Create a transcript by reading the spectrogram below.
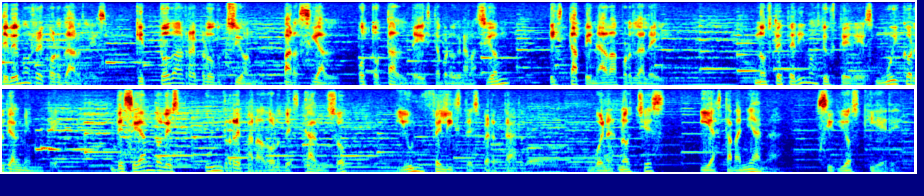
Debemos recordarles que toda reproducción, parcial o total de esta programación está penada por la ley. Nos despedimos de ustedes muy cordialmente, deseándoles un reparador descanso y un feliz despertar. Buenas noches y hasta mañana, si Dios quiere.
